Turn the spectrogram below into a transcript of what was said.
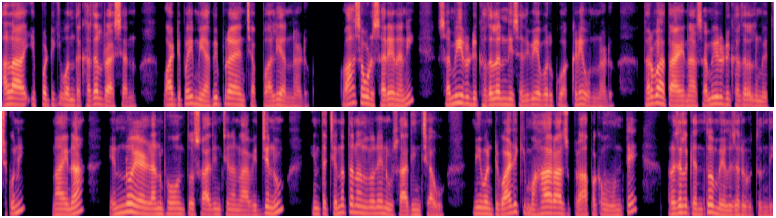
అలా ఇప్పటికి వంద కథలు రాశాను. వాటిపై మీ అభిప్రాయం చెప్పాలి అన్నాడు. వాసవుడు సరేనని సమీరుడి కథలన్నీ చదివే వరకు అక్కడే ఉన్నాడు. తర్వాత ఆయన సమీరుడి కథలను మెచ్చుకుని నాయన ఎన్నో ఏళ్ళ అనుభవంతో సాధించిన నా విద్యను ఇంత చిన్నతనంలోనే నువ్వు సాధించావు. నీ వంటి వాడికి మహారాజు ప్రాపకం ఉంటే ప్రజలకు ఎంతో మేలు జరుగుతుంది.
